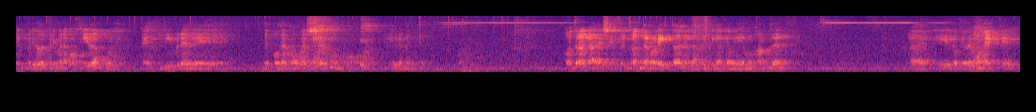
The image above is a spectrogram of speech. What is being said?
el periodo de primera acogida, pues es libre de, poder moverse como libremente. Otra, la de se infiltran terroristas, es la típica que veíamos antes. y lo que vemos es que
